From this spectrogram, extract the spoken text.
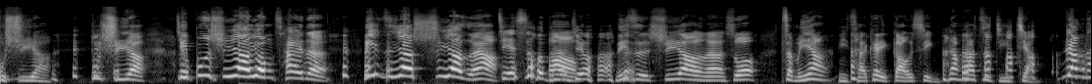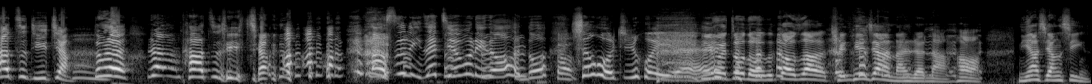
不需要，不需要，你不需要用猜的，你只要需要怎么样？接受他就哦，你只需要呢说怎么样，你才可以高兴，让他自己讲，让他自己讲，对不对？让他自己讲，老师你在节目里头有很多生活智慧耶，因为周董告诉他，全天下的男人呐、哈、你要相信，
